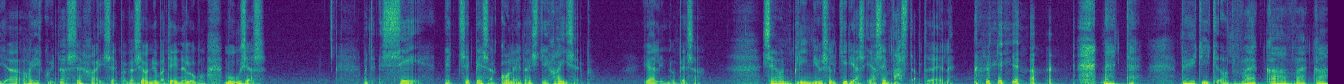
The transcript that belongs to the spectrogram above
ja oi, kuidas see haiseb, aga see on juba teine lugu. muuseas, vot see, et see pesa koledasti haiseb, jäälinnupesa, see on Pliniusel kirjas ja see vastab tõele näete, müüdid on väga-väga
